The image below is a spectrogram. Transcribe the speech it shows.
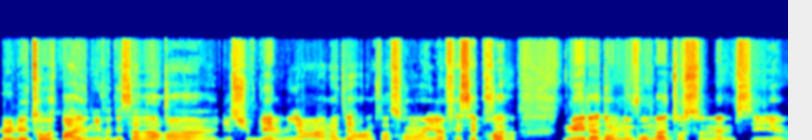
Le Leto, pareil, au niveau des saveurs, euh, il est sublime. Il n'y a rien à dire. hein. De toute façon, il a fait ses preuves. Mais là, dans le nouveau matos, même si euh,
